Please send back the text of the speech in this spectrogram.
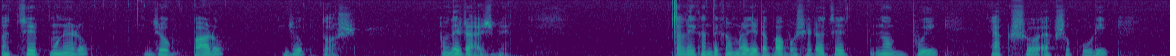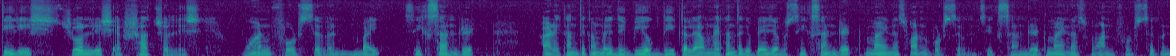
হচ্ছে পনেরো, যোগ বারো, যোগ দশ। আমাদের এটা আসবে। তাহলে এখান থেকে আমরা যেটা পাবো, সেটা হচ্ছে নব্বই একশো একশো কুড়ি, তিরিশ, চল্লিশ, একশো সাতচল্লিশ। One four seven by six hundred. আর এখান থেকে আমরা যদি বিয়োগ দিই, তাহলে আমরা এখান থেকে পেয়ে যাব six hundred minus one four seven. Six hundred minus one four seven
